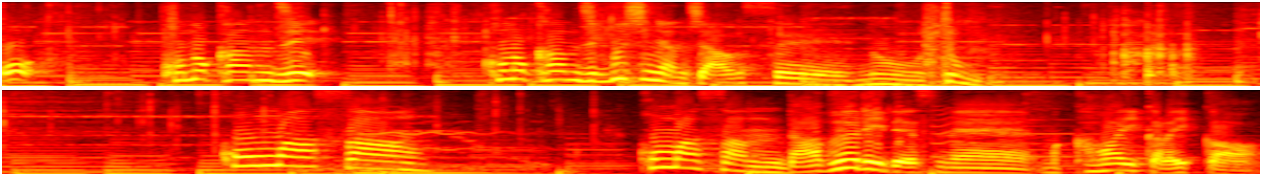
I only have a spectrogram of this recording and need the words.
おこの感じ。この感じ武士にゃんちゃう？せーのドン。コマさん。コマさんダブリですね。まあ、可愛いからいいか。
